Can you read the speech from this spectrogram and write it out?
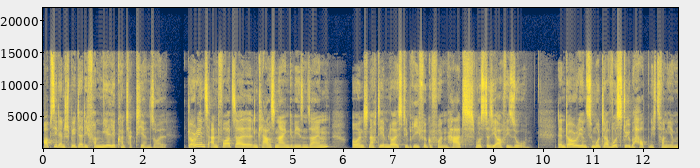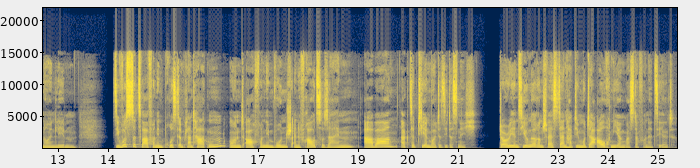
ob sie denn später die Familie kontaktieren soll. Dorians Antwort soll ein klares Nein gewesen sein und nachdem Lois die Briefe gefunden hat, wusste sie auch wieso. Denn Dorians Mutter wusste überhaupt nichts von ihrem neuen Leben. Sie wusste zwar von den Brustimplantaten und auch von dem Wunsch, eine Frau zu sein, aber akzeptieren wollte sie das nicht. Dorians jüngeren Schwestern hat die Mutter auch nie irgendwas davon erzählt.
